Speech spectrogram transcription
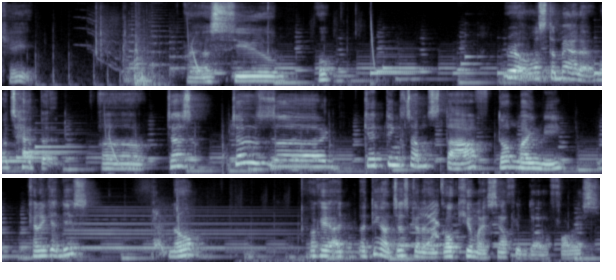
Okay. I assume... Oh. Real, what's the matter? What's happened? Uh, just, just, uh, getting some stuff. Don't mind me. Can I get this? No? Okay, I, I think I'm just gonna go kill myself in the forest.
